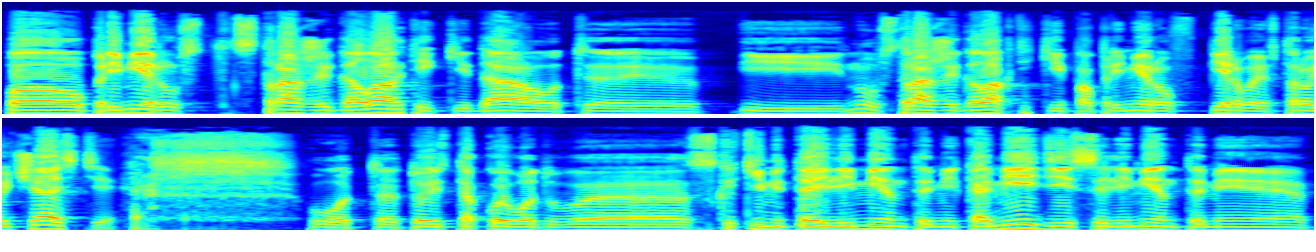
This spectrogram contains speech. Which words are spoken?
по примеру Стражей Галактики, да, вот, э, и, ну, Стражей Галактики, по примеру, в первой и второй части. Вот, то есть такой вот с какими-то элементами комедии, с элементами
